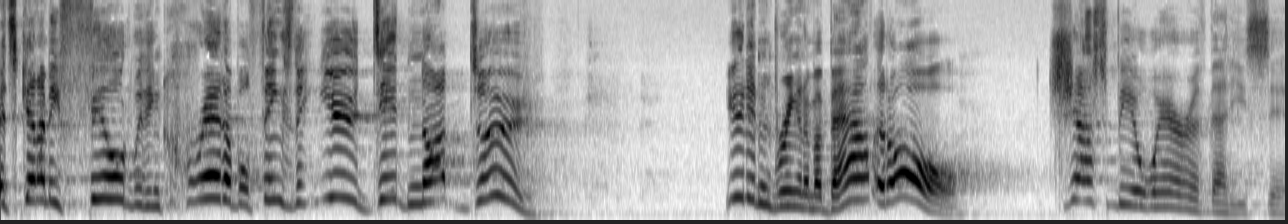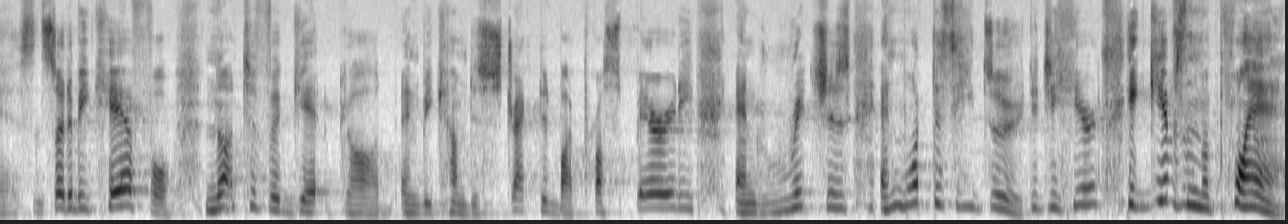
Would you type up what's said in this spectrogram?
It's going to be filled with incredible things that you did not do. You didn't bring them about at all. Just be aware of that, he says. And so to be careful not to forget God and become distracted by prosperity and riches. And what does he do? Did you hear it? He gives them a plan.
